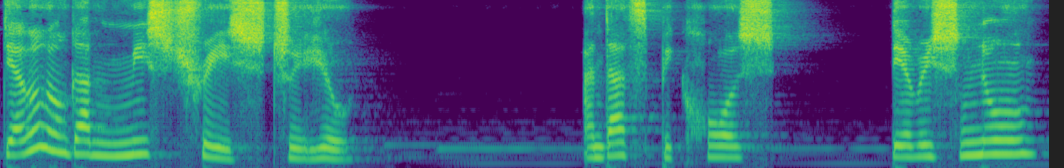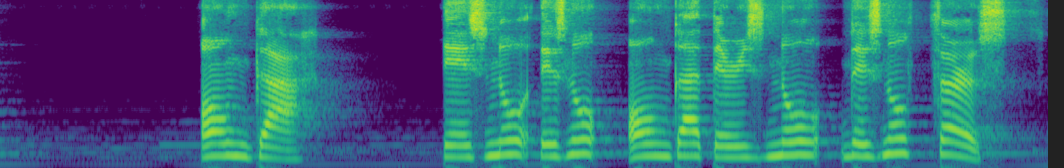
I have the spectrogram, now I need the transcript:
they're no longer mysteries to you. And that's because there is no hunger there's no, there's no hunger. There is no, there's no thirst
